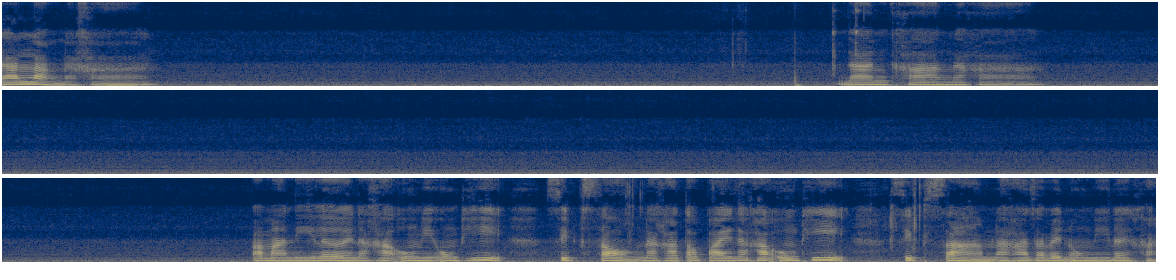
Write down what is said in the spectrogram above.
ด้านหลังนะคะ ด้านข้างนะคะ ประมาณนี้เลยนะคะ องค์นี้องค์ที่ 12 นะคะ ต่อไปนะคะ องค์ที่ 13 นะคะ จะเป็นองค์นี้เลยค่ะ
